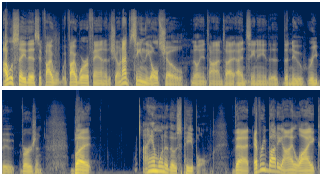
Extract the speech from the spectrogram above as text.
I will say this: if I if I were a fan of the show, and I've seen the old show a million times, I, I hadn't seen any of the the new reboot version, but I am one of those people that everybody I like,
